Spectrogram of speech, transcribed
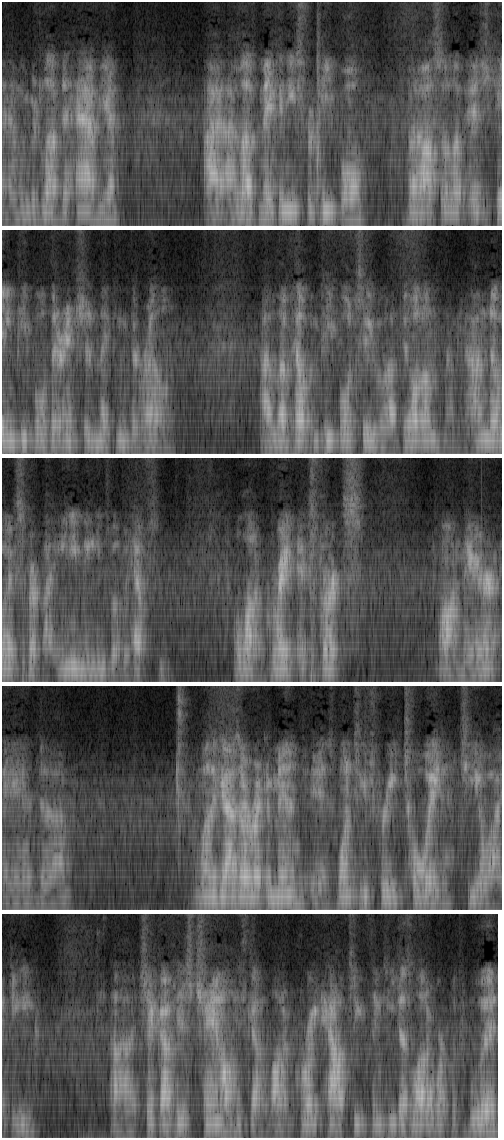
And we would love to have you. I, I love making these for people, but also love educating people that are interested in making their own. I love helping people to uh, build them. I mean, I'm no expert by any means, but we have some, a lot of great experts on there. And um, one of the guys I recommend is 123 Toyd, T-O-I-D. Uh, check out his channel. He's got a lot of great how-to things. He does a lot of work with wood.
